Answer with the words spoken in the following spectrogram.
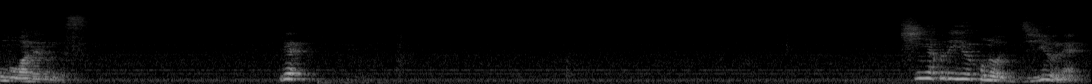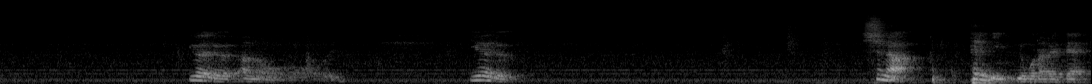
思われるんです。で新約でいうこの自由ね。いわゆるあのいわゆる主が天に昇られて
